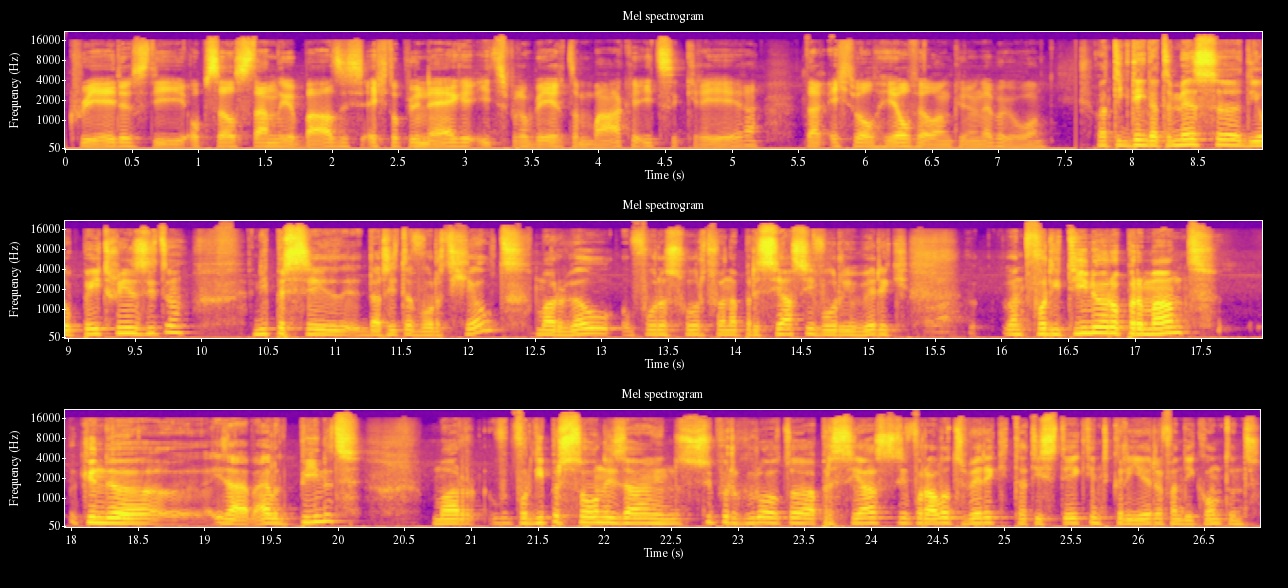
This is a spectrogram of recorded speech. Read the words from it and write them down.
creators die op zelfstandige basis echt op hun eigen iets proberen te maken, iets te creëren, daar echt wel heel veel aan kunnen hebben gewoon. Want ik denk dat de mensen die op Patreon zitten, niet per se daar zitten voor het geld, maar wel voor een soort van appreciatie voor hun werk. Want voor die 10 euro per maand kun je, is dat eigenlijk peanuts. Maar voor die persoon is dat een super grote appreciatie voor al het werk dat hij steekt in het creëren van die content.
